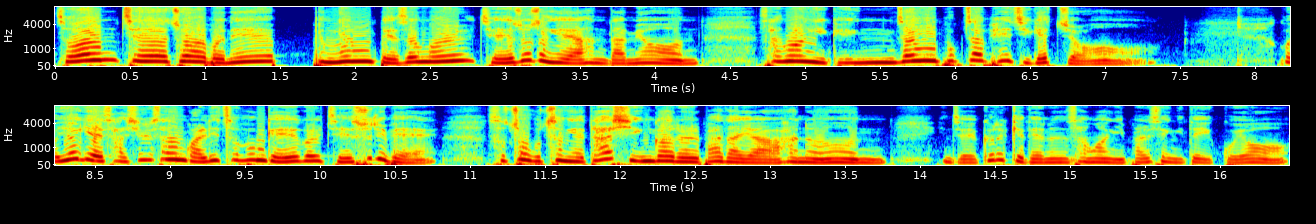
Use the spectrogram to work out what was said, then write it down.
전체 조합원의 평형 배정을 재조정해야 한다면 상황이 굉장히 복잡해지겠죠. 어, 여기에 사실상 관리처분 계획을 재수립해 서초구청에 다시 인가를 받아야 하는 이제 그렇게 되는 상황이 발생이 돼 있고요.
